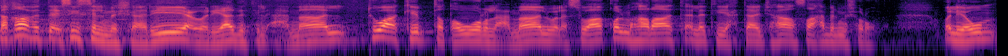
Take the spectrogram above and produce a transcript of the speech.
ثقافة تأسيس المشاريع وريادة الأعمال تواكب تطور الأعمال والأسواق والمهارات التي يحتاجها صاحب المشروع. واليوم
